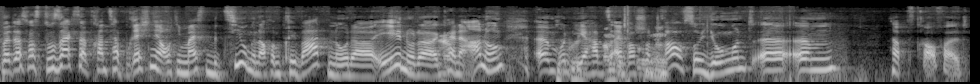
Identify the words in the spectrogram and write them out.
Weil das, was du sagst, daran zerbrechen ja auch die meisten Beziehungen, auch im Privaten oder Ehen oder ja. keine Ahnung. Ähm, und ihr habt es einfach schon drauf, so jung und äh, ähm, habt es drauf halt.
